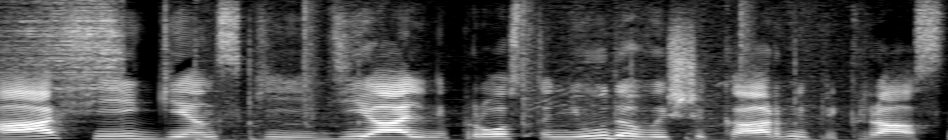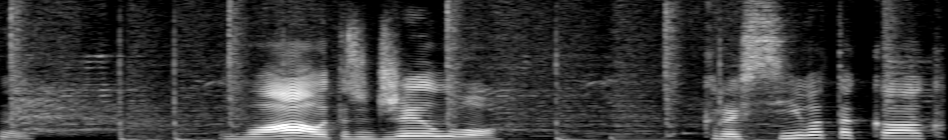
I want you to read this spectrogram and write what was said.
Офигенский, идеальный, просто нюдовый, шикарный, прекрасный. Вау, это же Ло. Красиво-то как.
